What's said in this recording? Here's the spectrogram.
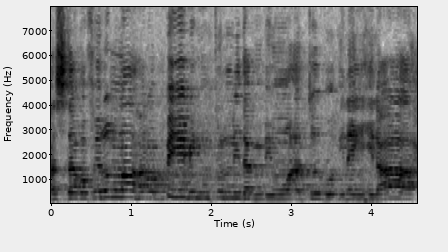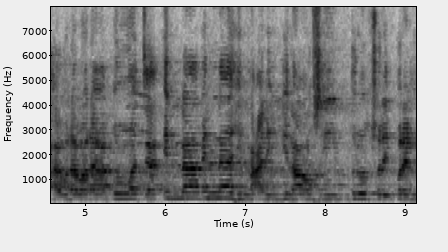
استغفر الله ربي من كل ذنب واتوب اليه لا حول ولا قوه الا بالله العلي العظيم درود شريف قرن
